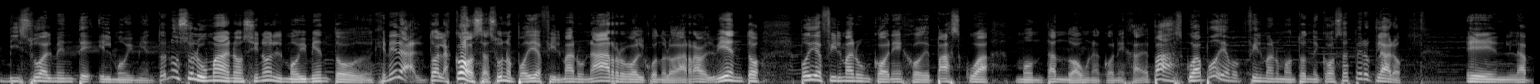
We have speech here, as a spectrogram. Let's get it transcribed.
visualmente el movimiento. No solo humano, sino el movimiento en general, todas las cosas. Uno podía filmar un árbol cuando lo agarraba el viento, podía filmar un conejo de Pascua montando a una coneja de Pascua, podía filmar un montón de cosas, pero claro, en la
